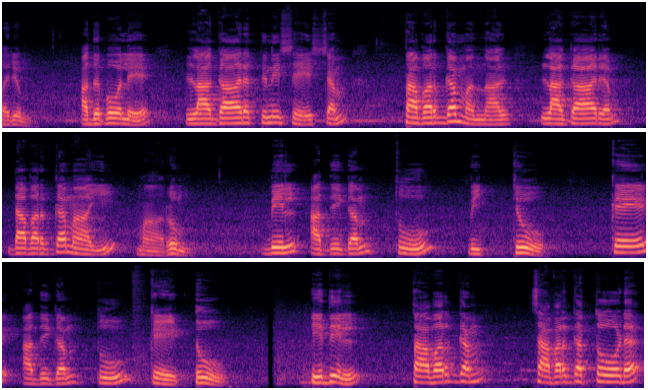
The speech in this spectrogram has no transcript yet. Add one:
വരും. അതുപോലെ ലകാരത്തിന് ശേഷം തവർഗം വന്നാൽ ലകാരം ഡവർഗമായി മാറും. വിൽ അധികം തു വിറ്റു. കേൾ അധികം തു കേട്ടു. ഇതിൽ തവർഗം ചവർഗത്തോട്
